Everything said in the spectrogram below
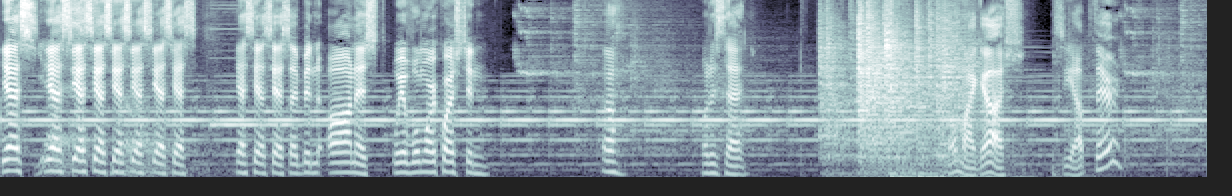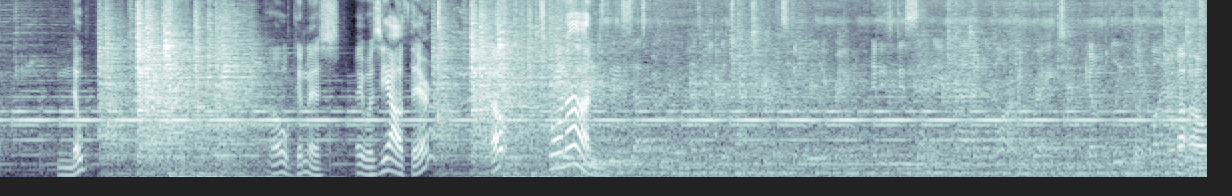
Yes, yes, yes, yes, yes, yes, yes, yes. Yes, yes, yes. I've been honest. We have one more question. Oh, what is that? Oh my gosh. Is he up there? Nope. Oh goodness. Wait, was he out there? Oh, what's going on? The assessment room has been detached from its stability ring and is descending at an alarming rate. Complete the final Uh-oh.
